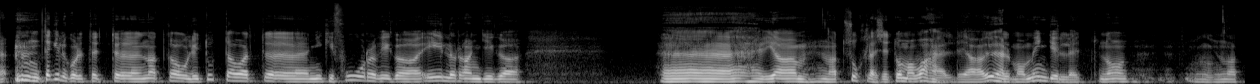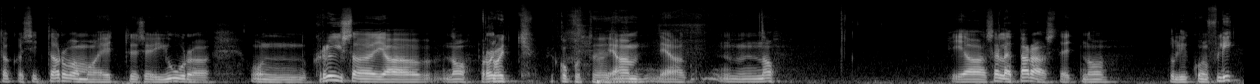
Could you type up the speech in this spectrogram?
tegelikult, et äh, nad ka olid tuttavad äh, Nikiforoviga, Eelrandiga äh, ja nad suhtlesid omavahel ja ühel momendil, et no nad hakkasid arvama, et see Juura on krõisa ja noh, rott, koputaja. ja, ja noh, ja sellepärast, et noh, tuli konflikt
